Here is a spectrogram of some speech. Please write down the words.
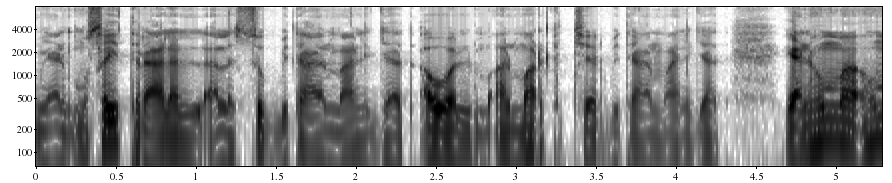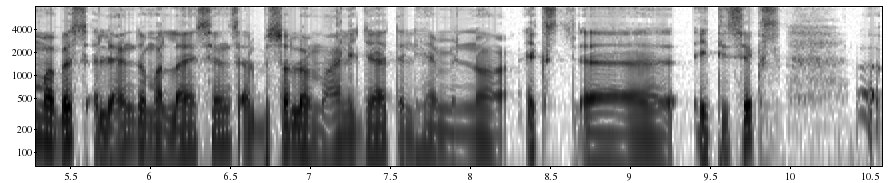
يعني مسيطر على على السوق بتاع المعالجات أو ال market share بتاع المعالجات. يعني هم هم بس اللي عندهم ال license اللي بيصنعوا معالجات اللي هي من نوع x86 آه،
